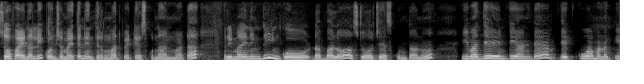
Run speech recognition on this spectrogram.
సో ఫైనల్లీ కొంచెం అయితే నేను తిరగమాత పెట్టేసుకున్నాను అనమాట. రిమైనింగ్ది ఇంకో డబ్బాలో స్టోర్ చేసుకుంటాను. ఈ మధ్య ఏంటి అంటే ఎక్కువ మనకి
